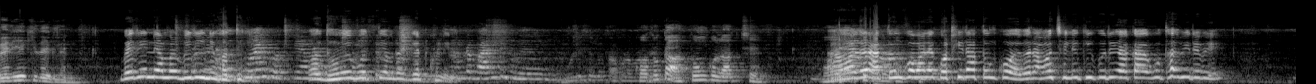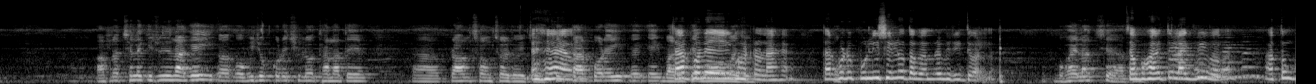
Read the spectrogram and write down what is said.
বেরিয়ে কি দেখলেন? বেরিয়ে নিয়ে আমরা বেরিয়ে নি ঘর থেকে ওই ধুয়ে ভর্তি আমরা গেট খুলি কতটা আতঙ্ক লাগছে? আমাদের আতঙ্ক মানে কঠিন আতঙ্ক। এবার আমার ছেলে কি করি একা কোথায় বেরোবে? আপনার ছেলে কিছুদিন আগেই অভিযোগ করেছিল থানাতে প্রাণ সংশয় রয়েছে। হ্যাঁ। ঠিক তারপরেই এই তারপরে এই ঘটনা হ্যাঁ। তারপরে পুলিশ এলো তবে আমরা বেরিয়ে পারলাম। ভয় লাগছে? তা ভয় তো লাগবেই বাবা। আতঙ্ক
